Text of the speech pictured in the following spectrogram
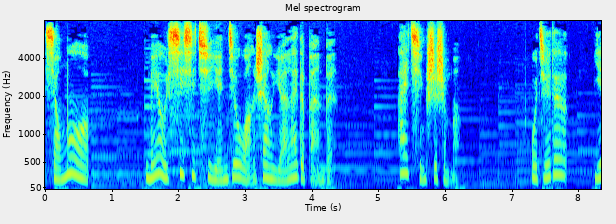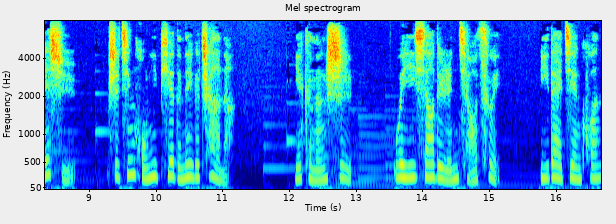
小莫没有细细去研究网上原来的版本，爱情是什么？我觉得也许是惊鸿一瞥的那个刹那，也可能是为伊消得人憔悴，衣带渐宽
